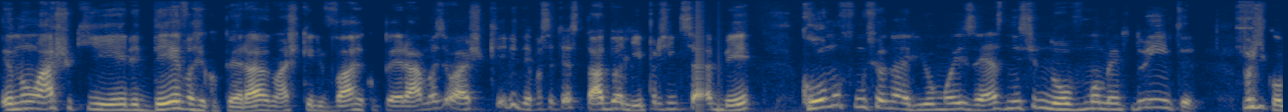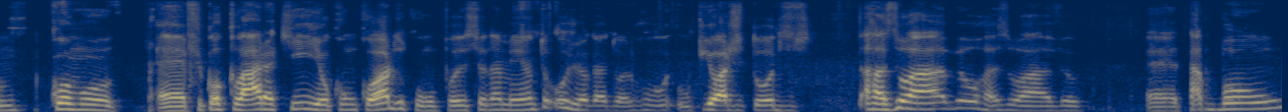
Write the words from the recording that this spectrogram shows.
eu não acho que ele deva recuperar, eu não acho que ele vá recuperar, mas eu acho que ele deva ser testado ali para a gente saber como funcionaria o Moisés nesse novo momento do Inter. Porque, como, como é, ficou claro aqui, eu concordo com o posicionamento, o jogador, o, pior de todos, tá razoável, razoável, é, tá bom,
